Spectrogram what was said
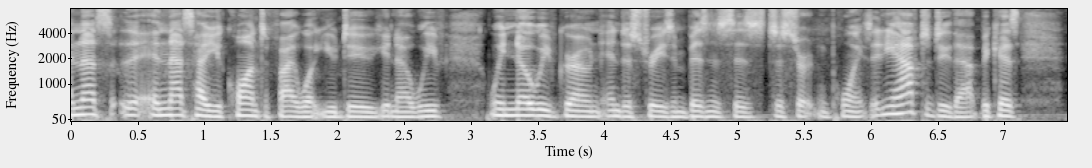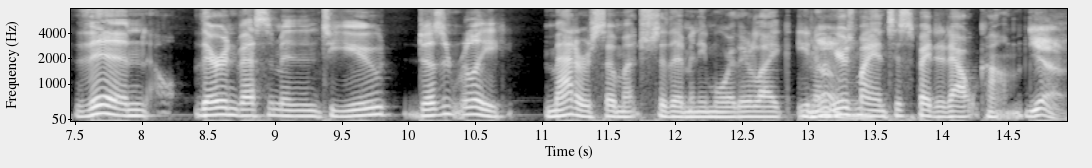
And that's and that's how you quantify what you do. You know, we've we know we've grown industries and businesses to certain points. And you have to do that because then their investment into you doesn't really matter so much to them anymore. They're like, you know, No. here's my anticipated outcome. Yeah.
